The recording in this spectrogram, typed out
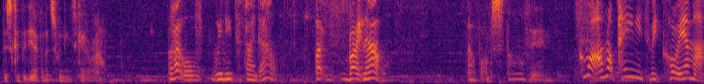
This could be the evidence we need to get her out. Right, well, we need to find out. Like, right now. No, but I'm starving. Come on, I'm not paying you to eat curry, am I?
